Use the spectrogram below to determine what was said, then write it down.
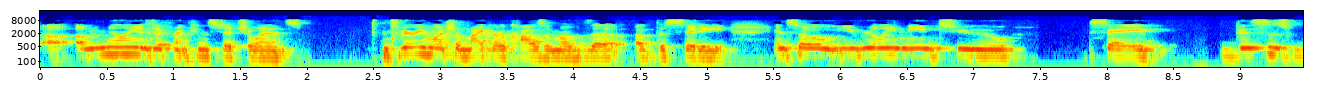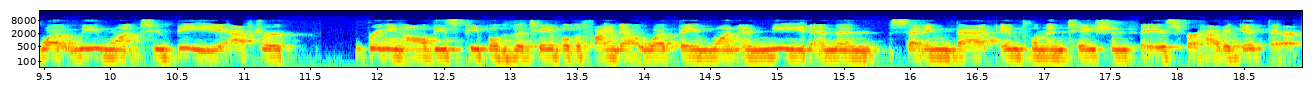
a, a million different constituents it's very much a microcosm of the of the city and so you really need to say this is what we want to be after bringing all these people to the table to find out what they want and need and then setting that implementation phase for how to get there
